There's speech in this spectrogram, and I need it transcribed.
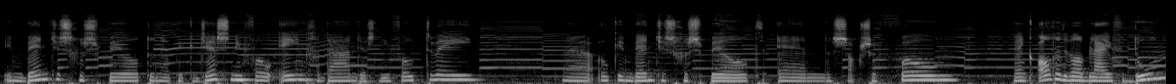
In bandjes gespeeld. Toen heb ik jazzniveau 1 gedaan, jazzniveau 2. Uh, ook in bandjes gespeeld. En de saxofoon ben ik altijd wel blijven doen.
